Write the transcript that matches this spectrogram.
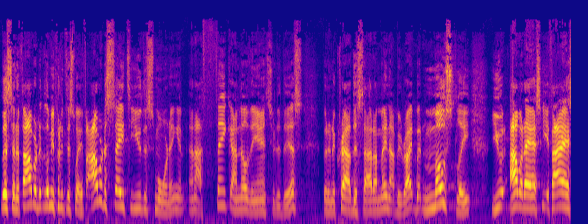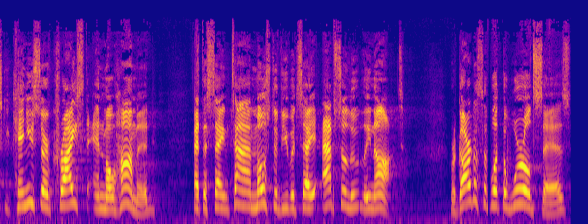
Listen, if I were to, let me put it this way. If I were to say to you this morning, and, and I think I know the answer to this, but in a crowd this side I may not be right, but mostly you, I would ask you, if I ask you, can you serve Christ and Mohammed at the same time? Most of you would say, absolutely not. Regardless of what the world says,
